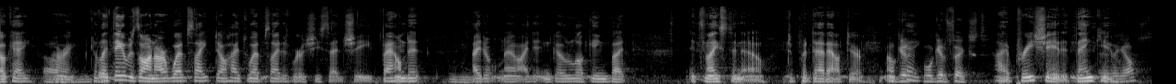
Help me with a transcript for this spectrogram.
Okay, all right. Um, Because I think it was on our website, Delhi's website is where she said she found it. I don't know, I didn't go looking, but it's nice to know, to put that out there. We'll get, Okay, we'll get it fixed. I appreciate it, thank you. Anything else?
